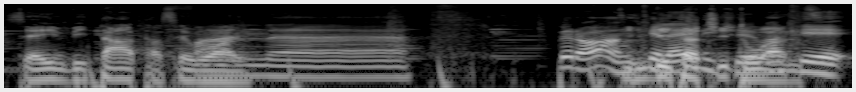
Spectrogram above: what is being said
sei invitata se vuoi. Fan, eh, Però anche lei Invitaci diceva che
